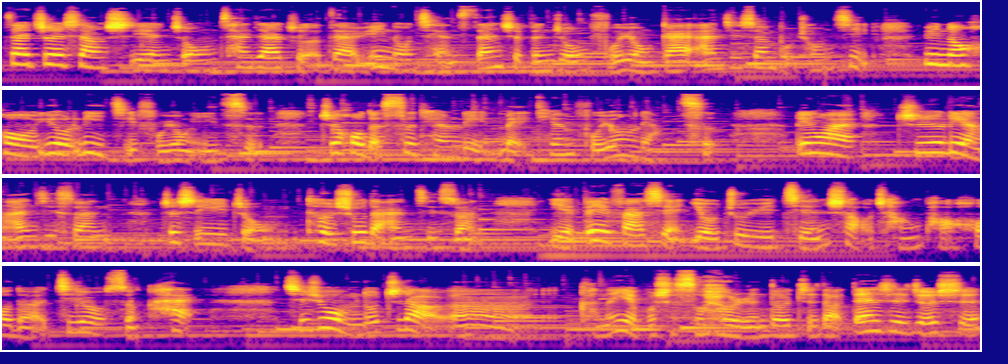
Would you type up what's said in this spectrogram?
在这项实验中，参加者在运动前三十分钟服用该氨基酸补充剂，运动后又立即服用一次，之后的四天里每天服用两次。另外，支链氨基酸，这是一种特殊的氨基酸，也被发现有助于减少长跑后的肌肉损害。其实我们都知道，嗯，可能也不是所有人都知道，但是就是，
